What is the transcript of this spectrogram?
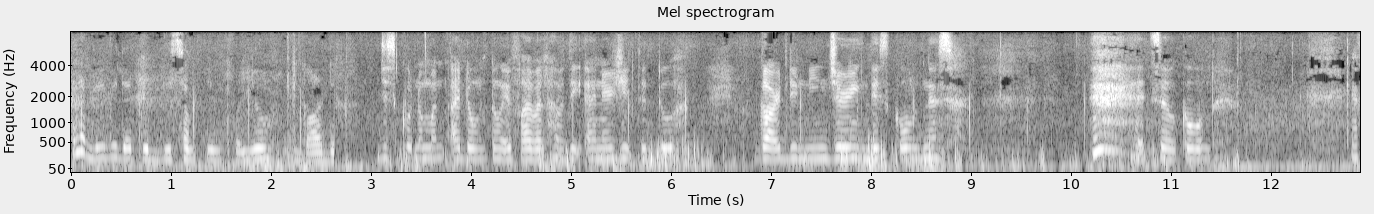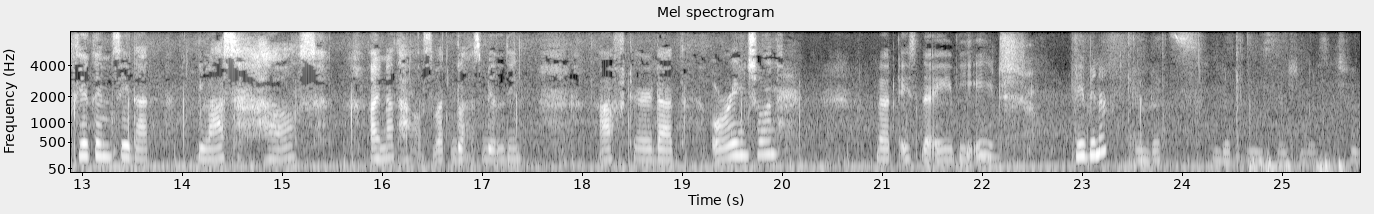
hello, maybe that would be something for you, garden. Just ko naman, I don't know if I will have the energy to do gardening during this coldness. it's so cold. If you can see that glass house, I not house, but glass building after that orange one, that is the ABH. Maybe na? And that's the police station. There's two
